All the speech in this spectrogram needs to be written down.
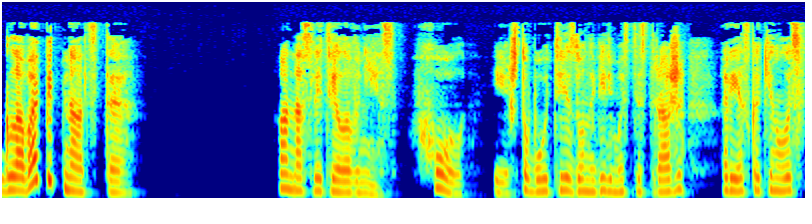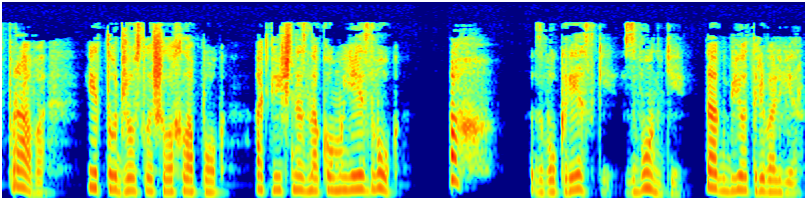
Глава пятнадцатая Она слетела вниз, в холл, и, чтобы уйти из зоны видимости стражи, резко кинулась вправо, и тут же услышала хлопок, отлично знакомый ей звук. Пах! Звук резкий, звонкий, так бьет револьвер,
